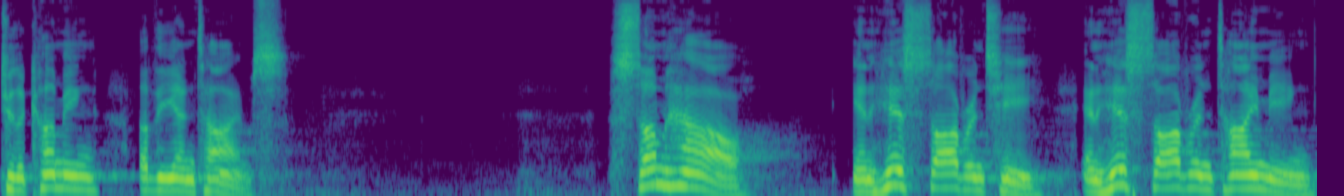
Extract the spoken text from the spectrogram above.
to the coming of the end times. Somehow, in his sovereignty and his sovereign timing,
